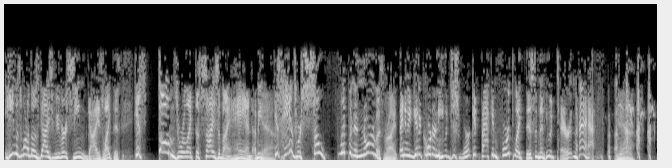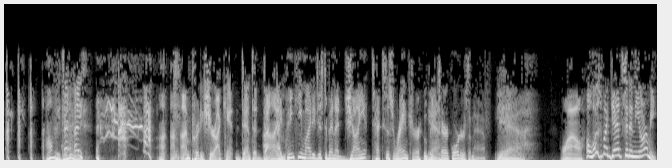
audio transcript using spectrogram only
he was one of those guys. If you've ever seen guys like this, his thumbs were like the size of my hand. I mean, Yeah. his hands were so flippin' enormous. Right. And he would get a quarter and he would just work it back and forth like this, and then he would tear it in half. Yeah. I'll be damned. I, I, I'm pretty sure I can't dent a dime. I think he might have just been a giant Texas rancher who could Yeah. tear quarters in half. yeah. Wow. Oh, what was my dad said in the army?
